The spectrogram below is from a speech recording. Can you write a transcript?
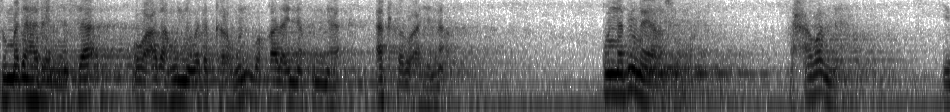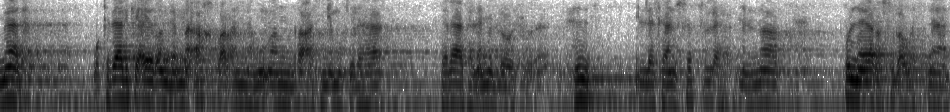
ثم ذهب إلى النساء ووعظهن وذكرهن وقال إن كنا أكثر أهل النار. قلنا بما يا رسول الله؟ فحاورنا لماذا؟ وكذلك أيضا لما أخبر أنه من امرأة يموت لها ثلاثة لم يبلغوا الحنث إلا كان ستر لها من النار قلنا يا رسول الله واثنان.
